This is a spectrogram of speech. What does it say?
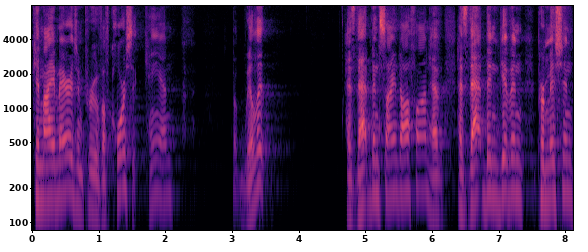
Can my marriage improve? Of course it can. But will it? Has that been signed off on? Have, has that been given permission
